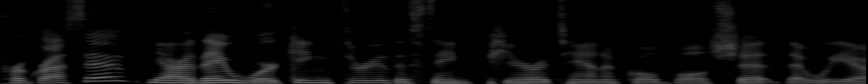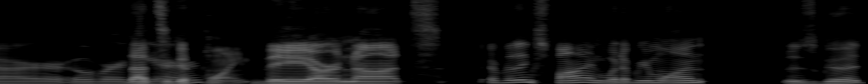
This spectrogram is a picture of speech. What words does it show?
progressive? Yeah, are they working through the same puritanical bullshit that we are over That's a good point. They are not. Everything's fine. Whatever you want is good.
